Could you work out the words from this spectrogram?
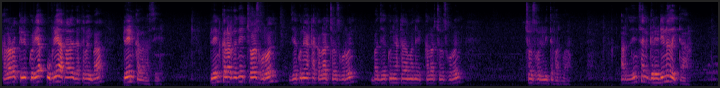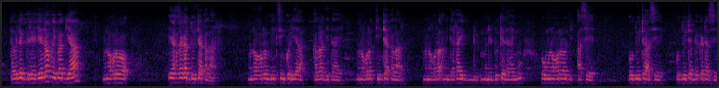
কালারও ক্লিক করিয়া উপরে আপনারা দেখতে পাইবা প্লেন কালার আছে। প্লেন কালার যদি চয়েস করেন যে কোনো একটা কালার চয়েস করেন বা যে কোনো একটা মানে কালার চয়েস করেন চয়েস করে নিতে পারবা। আর যদি চান গ্রেডিয়েন্টও দিতা, তাহলে গ্রেডিয়েন্টও পাইবা গিয়া মনে করো এক জায়গার দুইটা কালার মনে করো মিক্সিং করিয়া কালার দিতাই। মনে করো তিনটা কালার মনে করো আমি দেখাই মানে ঢুকে দেখাইমু, ও মনে করো আছে, ও দুইটা আছে, ও দুইটা ব্যাকেট আছে,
